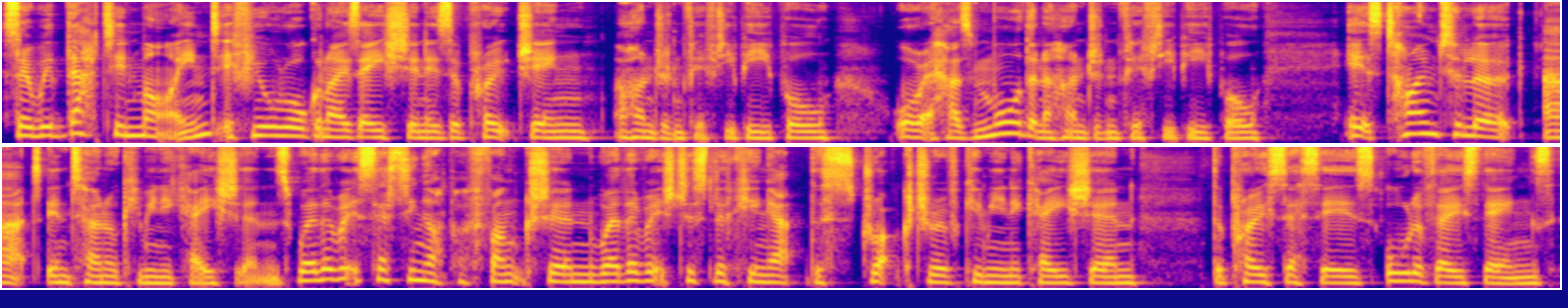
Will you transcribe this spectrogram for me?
So, with that in mind, if your organisation is approaching 150 people or it has more than 150 people, it's time to look at internal communications, whether it's setting up a function, whether it's just looking at the structure of communication, the processes, all of those things.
